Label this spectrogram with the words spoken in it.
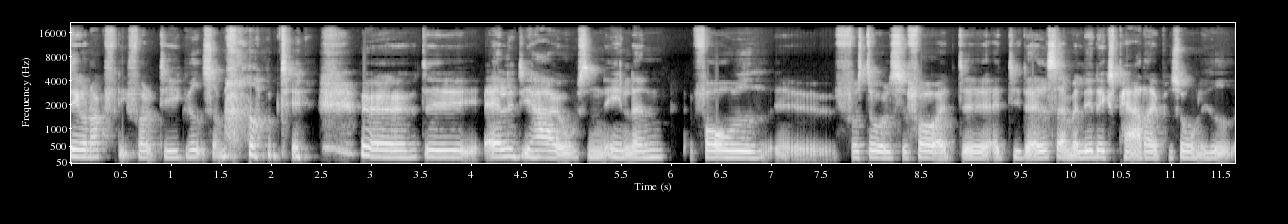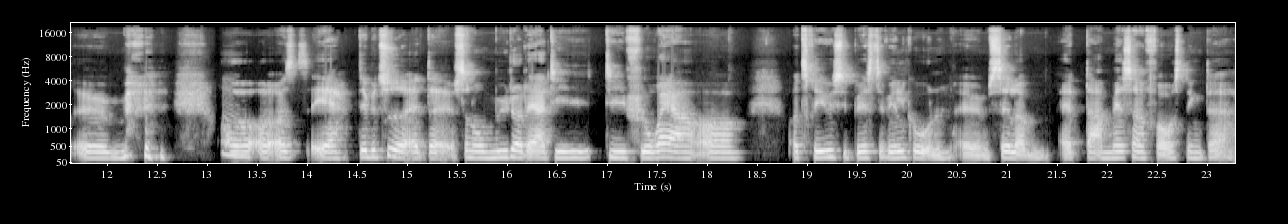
det er jo nok fordi folk de ikke ved så meget om det. Øh, det alle de har jo sådan en eller anden forud øh, forståelse for, at, øh, at de der alle sammen er lidt eksperter i personlighed. Øhm, mm. og, og, og ja, det betyder, at øh, sådan nogle myter der, de, de florerer og, og trives i bedste velgående, øh, selvom at der er masser af forskning, der,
